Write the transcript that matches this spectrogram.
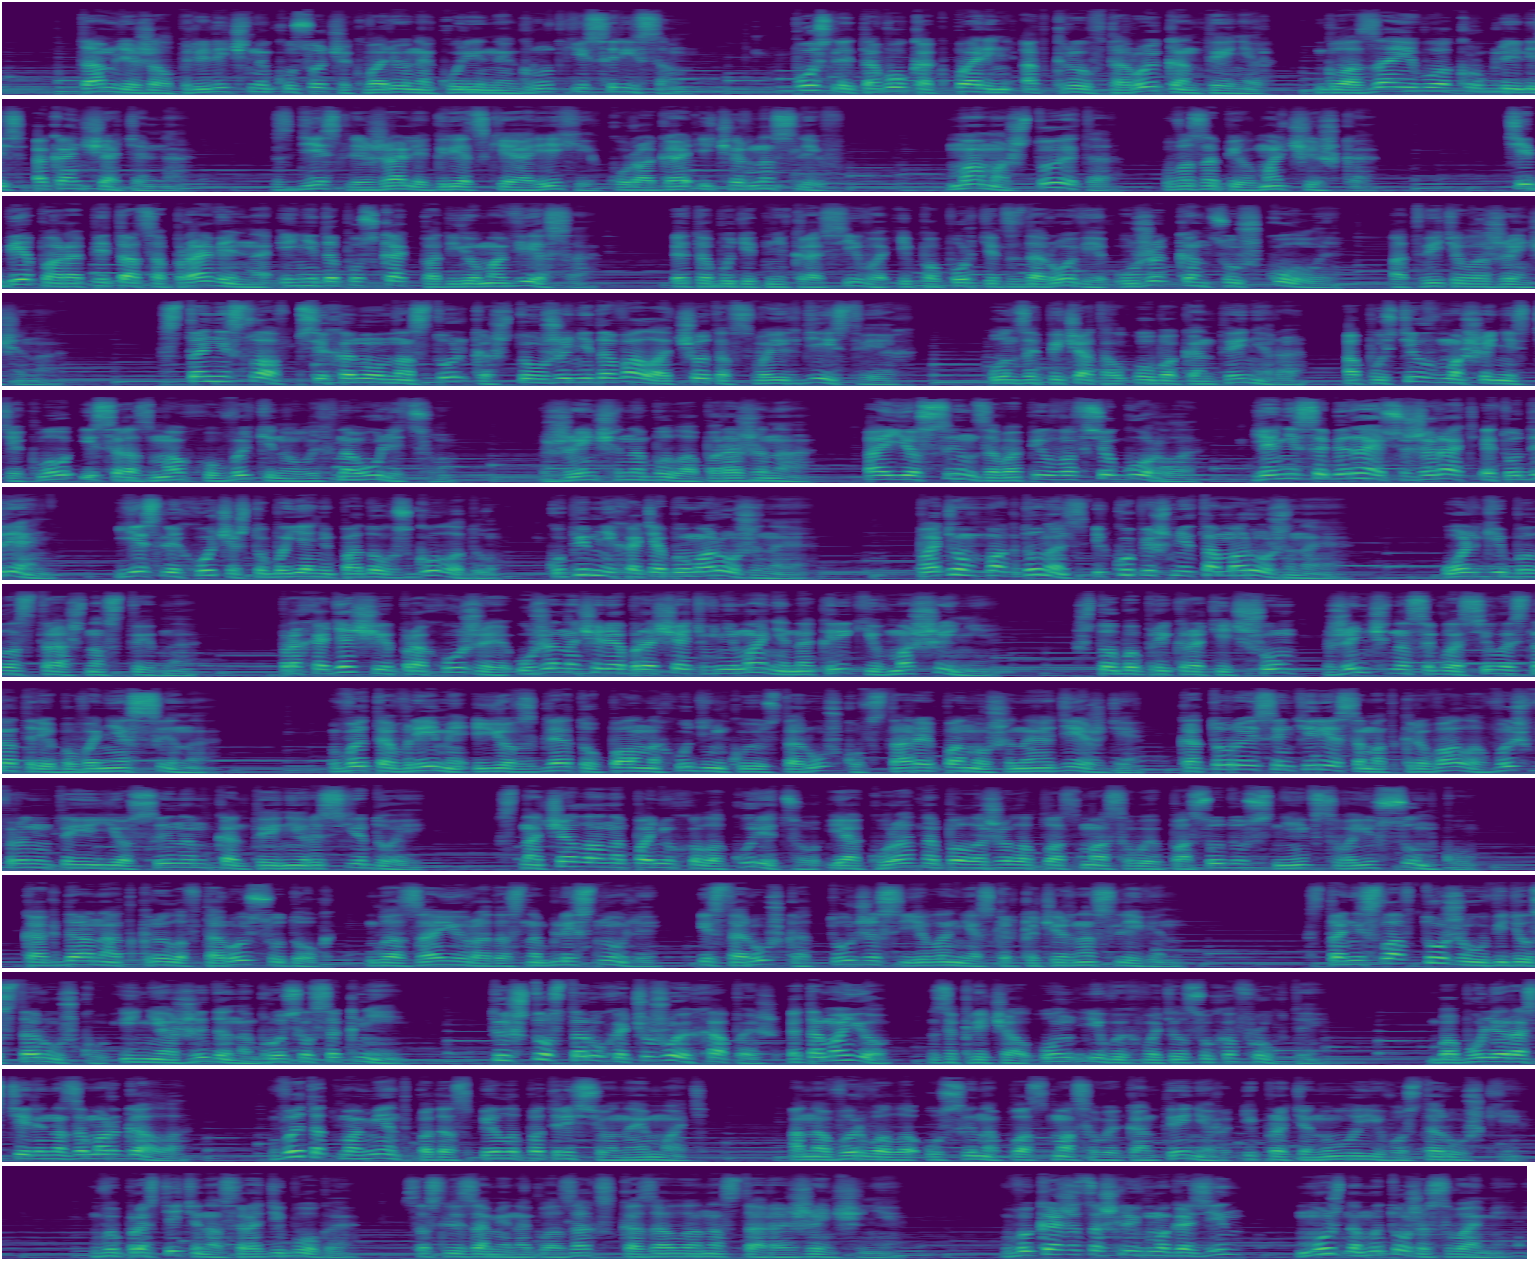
Там лежал приличный кусочек вареной куриной грудки с рисом. После того, как парень открыл второй контейнер, глаза его округлились окончательно. Здесь лежали грецкие орехи, курага и чернослив. «Мама, что это?» – возопил мальчишка. «Тебе пора питаться правильно и не допускать подъема веса. Это будет некрасиво и попортит здоровье уже к концу школы», – ответила женщина. Станислав психанул настолько, что уже не давал отчета в своих действиях. Он запечатал оба контейнера, опустил в машине стекло и с размаху выкинул их на улицу. Женщина была поражена. А ее сын завопил во все горло. «Я не собираюсь жрать эту дрянь. Если хочешь, чтобы я не подох с голоду, купи мне хотя бы мороженое. Пойдем в Макдональдс и купишь мне там мороженое». Ольге было страшно стыдно. Проходящие прохожие уже начали обращать внимание на крики в машине. Чтобы прекратить шум, женщина согласилась на требования сына. В это время ее взгляд упал на худенькую старушку в старой поношенной одежде, которая с интересом открывала вышвырнутые ее сыном контейнеры с едой. Сначала она понюхала курицу и аккуратно положила пластмассовую посуду с ней в свою сумку. Когда она открыла второй судок, глаза ее радостно блеснули, и старушка тут же съела несколько черносливин. Станислав тоже увидел старушку и неожиданно бросился к ней. «Ты что, старуха, чужой хапаешь? Это мое!» – закричал он и выхватил сухофрукты. Бабуля растерянно заморгала. В этот момент подоспела потрясенная мать. Она вырвала у сына пластмассовый контейнер и протянула его старушке. «Вы простите нас, ради бога», – со слезами на глазах сказала она старой женщине. «Вы, кажется, шли в магазин? Можно мы тоже с вами?»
